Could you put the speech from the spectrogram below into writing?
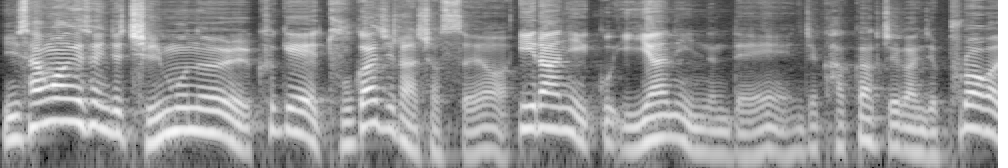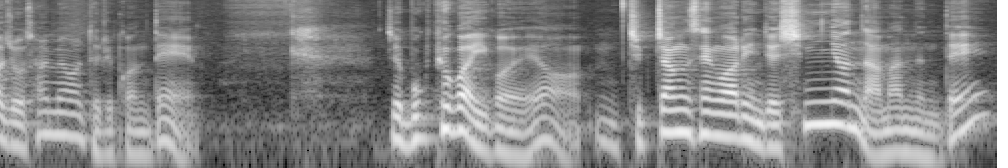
이 상황에서 이제 질문을 크게 두 가지를 하셨어요. 1안이 있고 2안이 있는데 이제 각각 제가 이제 풀어 가지고 설명을 드릴 건데 이제 목표가 이거예요. 직장 생활이 이제 10년 남았는데 어,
